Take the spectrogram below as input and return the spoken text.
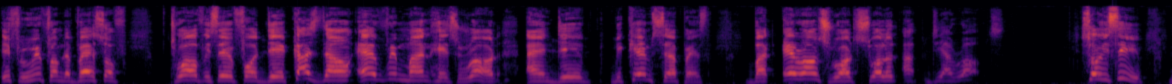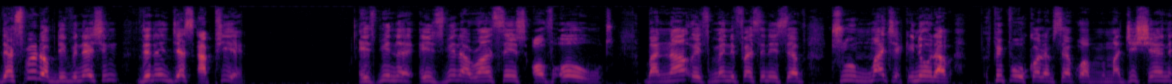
If you read from the verse of 12, it says, For they cast down every man his rod, and they became serpents, but Aaron's rod swallowed up their rods. So you see, the spirit of divination didn't just appear. It's been, it's been around since of old, but now it's manifesting itself through magic. You know that people will call themselves oh, a magician.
